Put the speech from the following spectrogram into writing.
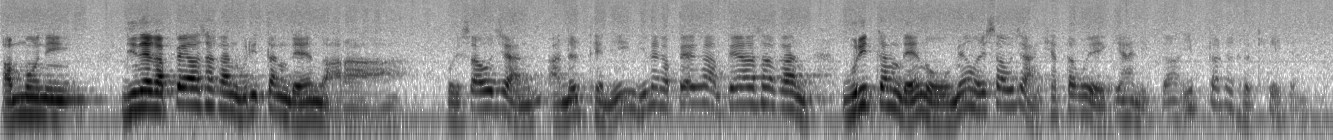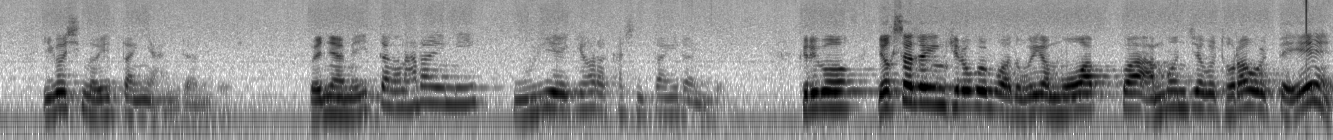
암몬이 니네가 빼앗아간 우리 땅 내놔라. 우리 싸우지 않, 을 테니 니네가 빼가, 빼앗아간 우리 땅 내놓으면 우리 싸우지 않겠다고 얘기하니까 입다가 그렇게 얘기합니다. 이것이 너희 땅이 아니라는 거죠. 왜냐하면 이 땅은 하나님이 우리에게 허락하신 땅이라는 거죠. 그리고 역사적인 기록을 보아도 우리가 모압과 암몬 지역을 돌아올 때에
